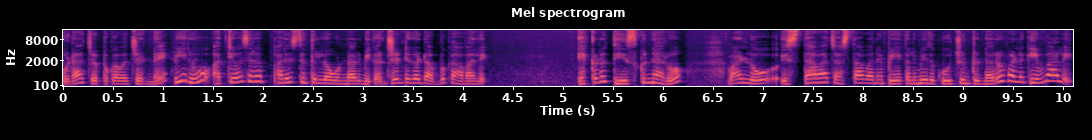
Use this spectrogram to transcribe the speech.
కూడా చెప్పుకోవచ్చండి. మీరు అత్యవసర పరిస్థితుల్లో ఉన్నారు మీకు అర్జెంటుగా డబ్బు కావాలి. ఎక్కడో తీసుకున్నారు. వాళ్ళు ఇస్తావా చస్తావా అనే పీకల మీద కూర్చుంటున్నారు. వాళ్ళకి ఇవ్వాలి.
